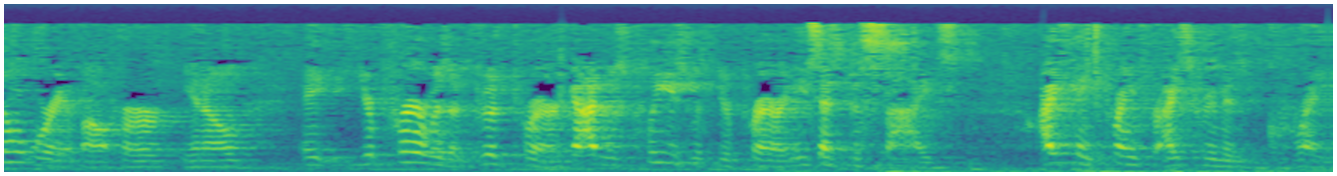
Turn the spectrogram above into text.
Don't worry about her, you know. Your prayer was a good prayer. God was pleased with your prayer. And he says, Besides, I think praying for ice cream is great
